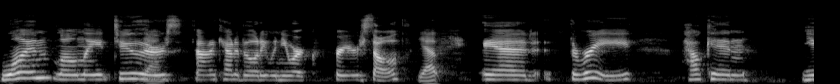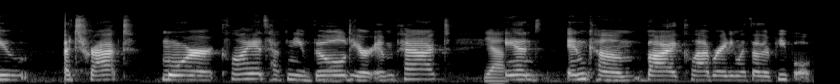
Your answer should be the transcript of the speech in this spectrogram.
one lonely, two yeah. there's not accountability when you work for yourself. Yep. And three, how can you attract more clients? How can you build your impact yeah. and income by collaborating with other people?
